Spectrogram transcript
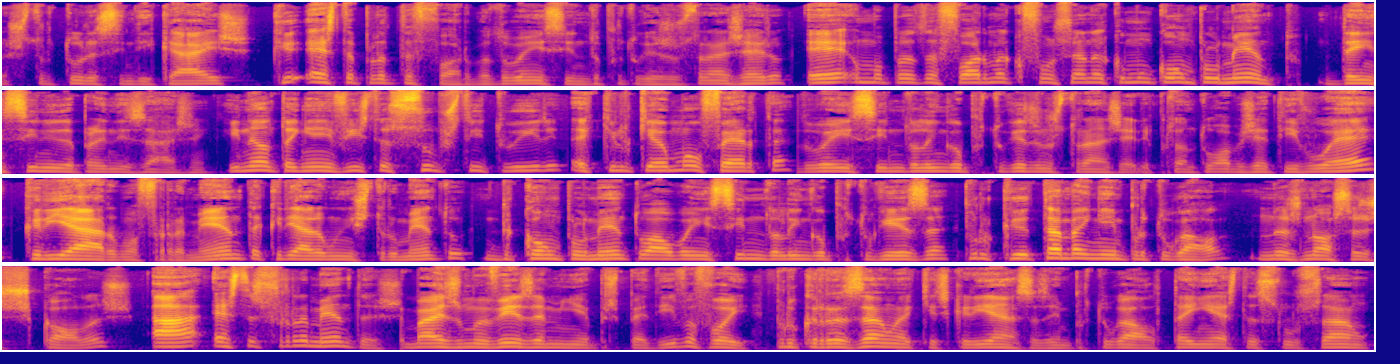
as estruturas sindicais, que esta plataforma do ensino de português no estrangeiro é uma plataforma que funciona como um complemento da ensino e da aprendizagem e não tem em vista substituir aquilo que é uma oferta do ensino da língua portuguesa no estrangeiro. E, portanto, o objetivo é criar uma ferramenta, criar um instrumento de complemento ao ensino da língua portuguesa, porque também em Portugal, nas nossas escolas, há estas ferramentas. Mais uma vez, a minha perspectiva foi por que razão é que as crianças em Portugal têm esta solução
